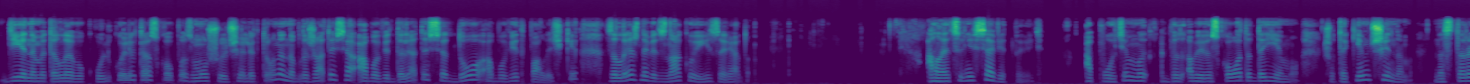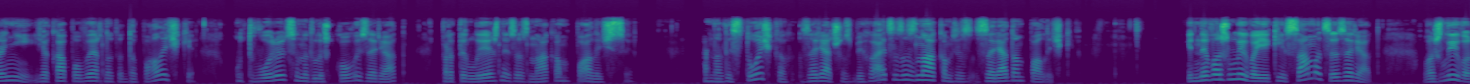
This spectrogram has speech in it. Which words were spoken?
діє на металеву кульку електроскопа, змушуючи електрони наближатися або віддалятися до або від палички, залежно від знаку її заряду. Але це не вся відповідь. А потім ми обов'язково додаємо, що таким чином на стороні, яка повернута до палички, утворюється надлишковий заряд, протилежний за знаком паличці. А на листочках заряд, що збігається за знаком з з зарядом палички. І неважливо, який саме це заряд. Важливо,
